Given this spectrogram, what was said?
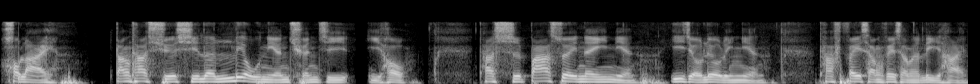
后来，当他学习了六年拳击以后，他十八岁那一年，一九六零年，他非常非常的厉害，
